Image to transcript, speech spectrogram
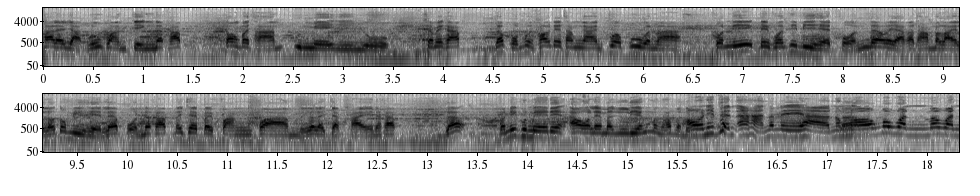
ถ้าเราอยากรู้ความจริงนะครับ ต้องไปถามคุณเมย์อียูใช่ไหมครับ แล้วผมกับเขาได้ทำงานควบคู่กันมา คนนี้เป็นคนที่มีเหตุผลแล้วเราอยากจะทำอะไร เราต้องมีเหตุและผลนะครับ ไม่ใช่ไปฟังความหรืออะไรจากใครนะครับแล้ววันนี้คุณเมย์เนี่ยเอาอะไรมาเลี้ยงบ้างครับวันอ๋นี้อนี่เป็นอาหารทะเลค่ะน้องๆเมื่อวันเมื่อวัน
